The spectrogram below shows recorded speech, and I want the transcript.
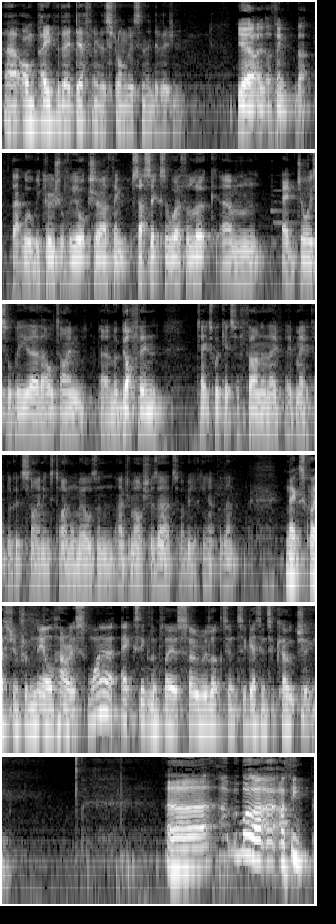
uh, on paper, they're definitely the strongest in the division. Yeah, I, I, think that that will be crucial for Yorkshire. I think Sussex are worth a look. Um, Ed Joyce will be there the whole time. Uh, Magoffin takes wickets for fun, and they've, they've made a couple of good signings, Tymal Mills and Ajmal Shahzad, so I'll be looking out for them. Next question from Neil Harris: Why are ex-England players so reluctant to get into coaching? Uh, well, I, I, think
